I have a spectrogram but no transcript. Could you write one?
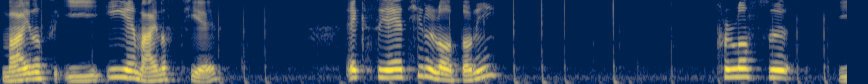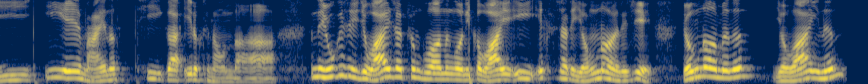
마이너스 2, 2의 마이너스 t에 x에 t를 넣었더니 플러스 2, 2의 마이너스 t가 이렇게 나온다. 근데 여기서 이제 y절편 구하는 거니까 y 이 x자리에 0 넣어야 되지. 0 넣으면은 이 y는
